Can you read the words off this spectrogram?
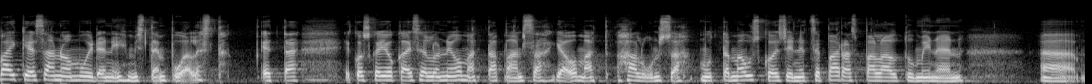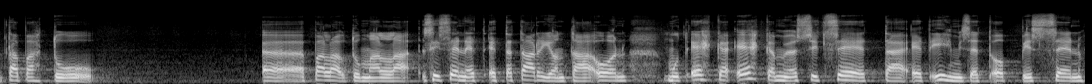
Vaikea sanoa muiden ihmisten puolesta, että, koska jokaisella on ne omat tapansa ja omat halunsa, mutta mä uskoisin, että se paras palautuminen ää, tapahtuu palautumalla, siis sen, että tarjontaa on, mutta ehkä, ehkä myös sit se, että, että ihmiset oppis sen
